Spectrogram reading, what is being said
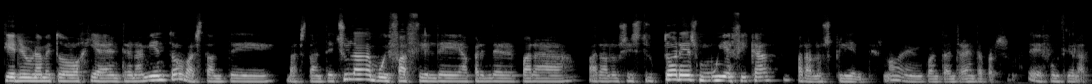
tienen una metodología de entrenamiento bastante, bastante chula, muy fácil de aprender para, los instructores, muy eficaz para los clientes en cuanto a entrenamiento eh, funcional.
